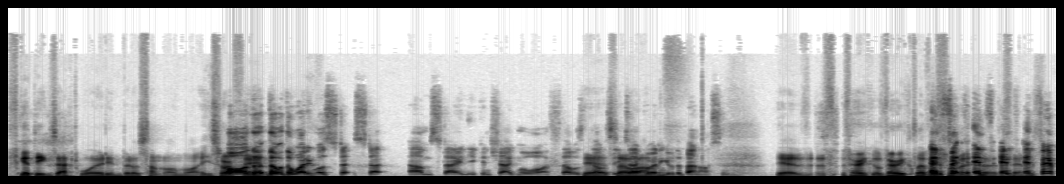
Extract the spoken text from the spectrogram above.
I forget the exact wording, but it was something along the line. He saw oh, the, the, the wording was st- st- um, "Stay and you can shag my wife." That was yeah, that was the so, exact um, wording of the banner. So. Yeah, very very clever. And, fa- and, and, and, fair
